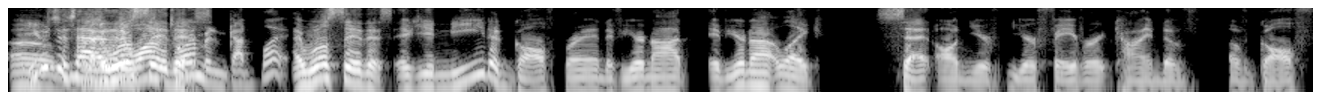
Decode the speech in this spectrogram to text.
he was Um, just I happy to will won say this. got play. I will say this: if you need a golf brand, if you're not, if you're not like set on your your favorite kind of of golf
